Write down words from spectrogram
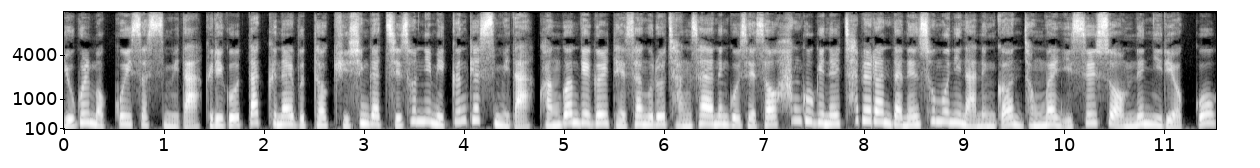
욕을 먹고 있었습니다. 그리고 딱 그날부터 귀신같이 손님이 끊겼습니다. 관광객을 대상으로 장사하는 곳에서 한국인을 차별한다는 소문이 나는 건 정말 있을 수 없는 일이었고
